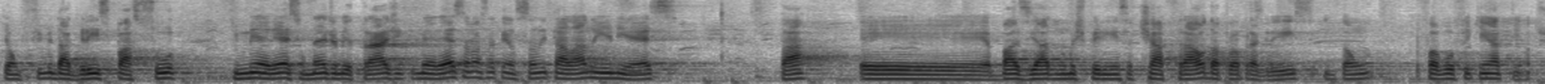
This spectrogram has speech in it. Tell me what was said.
que é um filme da Grace Passou, que merece, um média-metragem, que merece a nossa atenção e está lá no IMS, tá? É, baseado numa experiência teatral da própria Grace, então, por favor, fiquem atentos.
